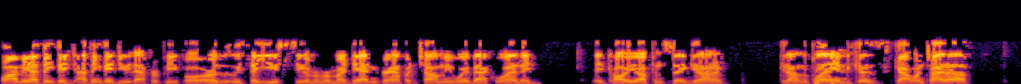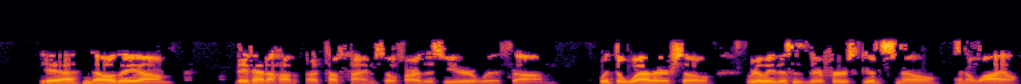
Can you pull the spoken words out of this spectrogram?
well, I mean I think they I think they do that for people, or at least they used to. I remember my dad and grandpa telling me way back when they'd they'd call you up and say get on a, get on the plane because got one tied up. Yeah, no, they um they've had a, a tough time so far this year with um with the weather. So really this is their first good snow in a while.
